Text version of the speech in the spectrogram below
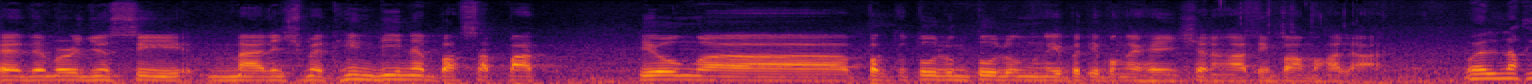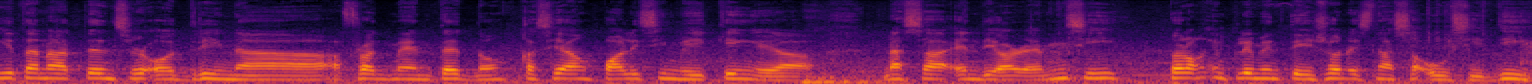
and Emergency Management? Hindi na ba sapat yung ah, pagtutulong-tulong ng iba't ibang ahensya ng ating pamahalaan? Well, nakita natin, Sir Audrey, na fragmented, no? Kasi ang policy making ah, nasa NDRMC, pero ang implementation is nasa OCD.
